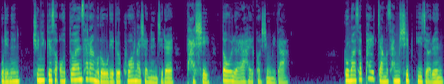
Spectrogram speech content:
우리는 주님께서 어떠한 사랑으로 우리를 구원하셨는지를 다시 떠올려야 할 것입니다. 로마서 8장 32절은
